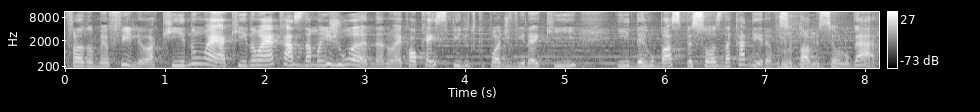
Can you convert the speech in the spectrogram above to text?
falando: "Meu filho, aqui não é, aqui não é a casa da mãe Joana, não é qualquer espírito que pode vir aqui e derrubar as pessoas da cadeira. Você uhum. tome o seu lugar."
